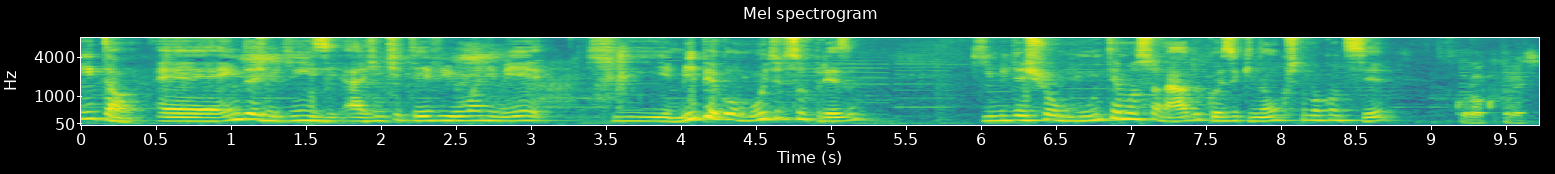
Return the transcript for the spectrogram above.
Então, é, em 2015, a gente teve um anime que me pegou muito de surpresa, que me deixou muito emocionado, coisa que não costuma acontecer. Kuroko 3.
